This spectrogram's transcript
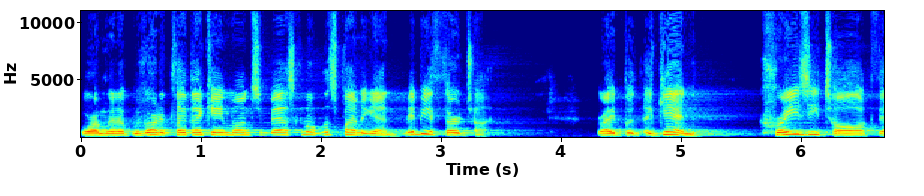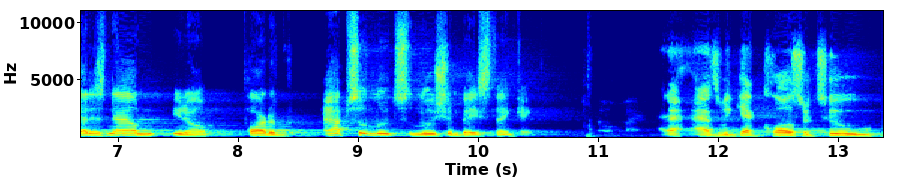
Or I'm going to, we've already played that game once in basketball. Let's play them again. Maybe a third time right? But again, crazy talk that is now, you know, part of absolute solution based thinking. As we get closer to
